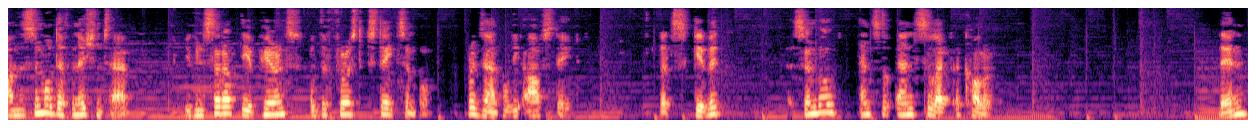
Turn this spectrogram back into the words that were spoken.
On the Symbol Definition tab, you can set up the appearance of the first state symbol, for example the off state. Let's give it a symbol and, and select a color. Then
